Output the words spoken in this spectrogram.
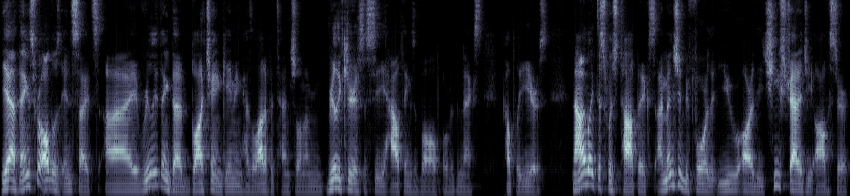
Yeah, thanks for all those insights. I really think that blockchain gaming has a lot of potential, and I'm really curious to see how things evolve over the next couple of years. Now I'd like to switch topics. I mentioned before that you are the Chief Strategy Officer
